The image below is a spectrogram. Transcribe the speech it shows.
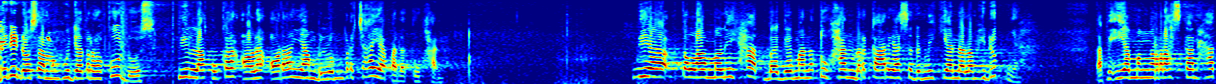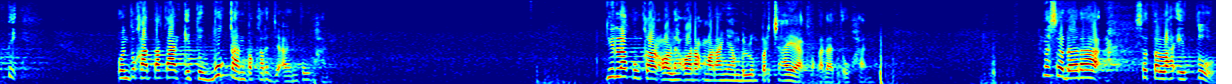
Jadi dosa menghujat Roh Kudus dilakukan oleh orang yang belum percaya pada Tuhan. Dia telah melihat bagaimana Tuhan berkarya sedemikian dalam hidupnya. Tapi ia mengeraskan hati untuk katakan itu bukan pekerjaan Tuhan. Dilakukan oleh orang-orang yang belum percaya kepada Tuhan. Nah saudara, setelah itu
